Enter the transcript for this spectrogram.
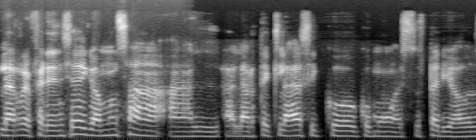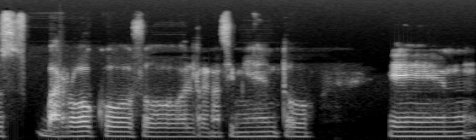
la referencia, digamos, al, arte clásico, como estos periodos barrocos o el Renacimiento, em,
